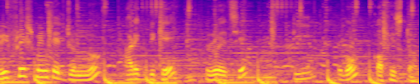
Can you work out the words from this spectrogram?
রিফ্রেশমেন্টের জন্য আরেক দিকে রয়েছে টি এবং কফি স্টল।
